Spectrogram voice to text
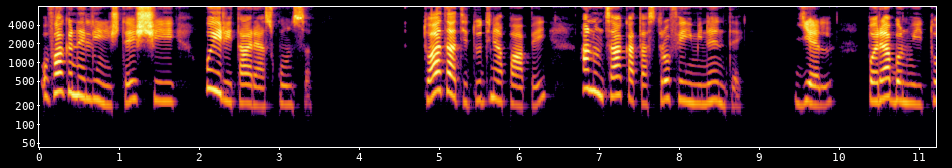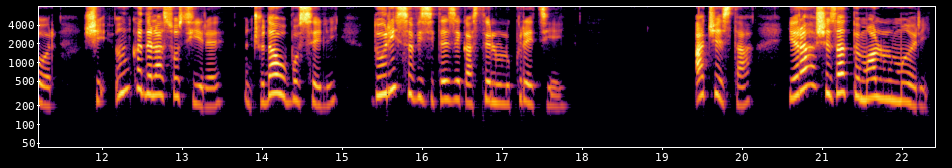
o vagă neliniște și o iritare ascunsă. Toată atitudinea papei anunța catastrofe iminente. El părea bănuitor și încă de la sosire, în ciuda oboselii, dori să viziteze castelul Lucreției. Acesta era așezat pe malul mării,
